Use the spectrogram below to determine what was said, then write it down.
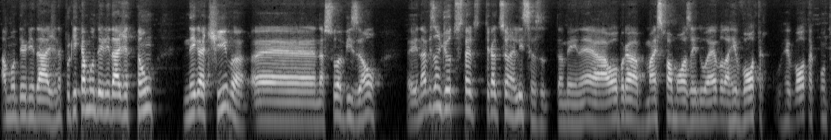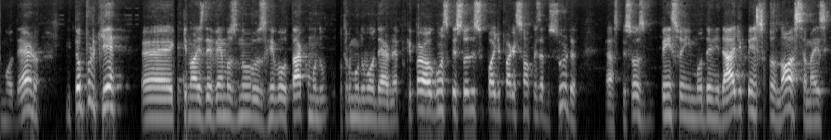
à modernidade, né? Por que, que a modernidade é tão negativa é, na sua visão e na visão de outros tradicionalistas também, né? A obra mais famosa aí do Évola, Revolta, Revolta contra o Moderno. Então, por que é, que nós devemos nos revoltar contra o mundo moderno? É porque para algumas pessoas isso pode parecer uma coisa absurda. As pessoas pensam em modernidade e pensam, nossa, mas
